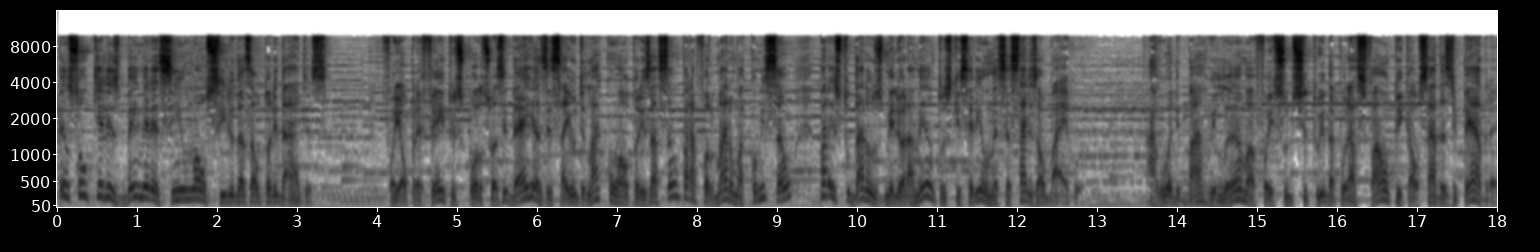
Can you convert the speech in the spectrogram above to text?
pensou que eles bem mereciam o auxílio das autoridades. Foi ao prefeito expor suas ideias e saiu de lá com autorização para formar uma comissão para estudar os melhoramentos que seriam necessários ao bairro. A rua de barro e lama foi substituída por asfalto e calçadas de pedra.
